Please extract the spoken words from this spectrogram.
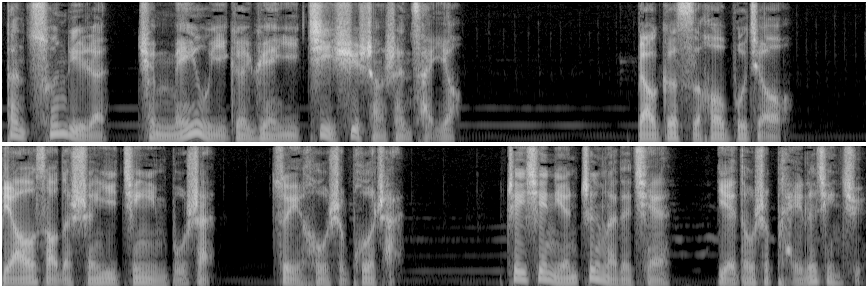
但村里人却没有一个愿意继续上山采药。表哥死后不久，表嫂的生意经营不善，最后是破产，这些年挣来的钱也都是赔了进去。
